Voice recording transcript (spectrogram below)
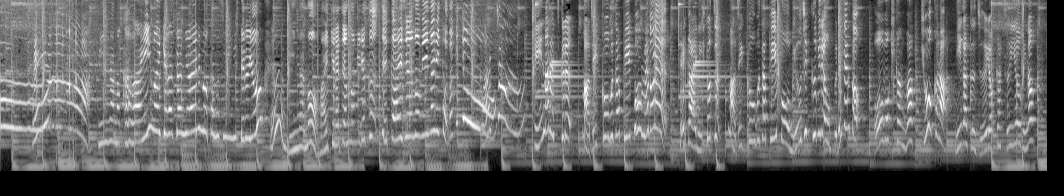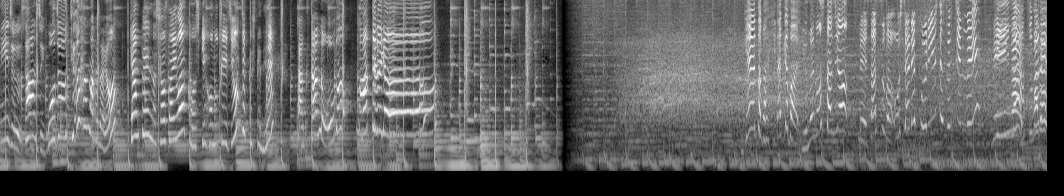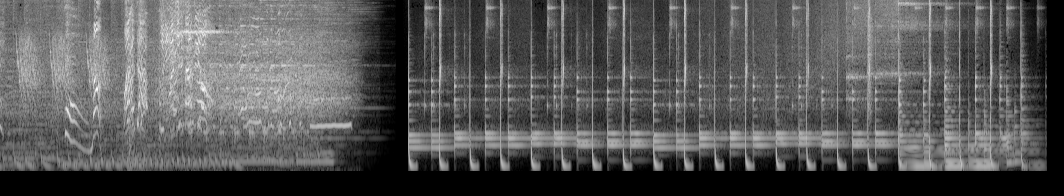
みんなの可愛いマイキャラちゃんに会えるのを楽しみにしてるよ。うん。みんなのマイキャラちゃんの魅力世界中のみんなに届けちゃおう。みんなで作るマジック・オブ・ザ・ピーポーメドレー。世界に一つマジック・オブ・ザ・ピーポーミュージックビデオプレゼント。応募期間は今日から2月14日水曜日の23時59分までだよ。キャンペーンの詳細は公式ホームページをチェックしてね。たくさんの応募待ってるよ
